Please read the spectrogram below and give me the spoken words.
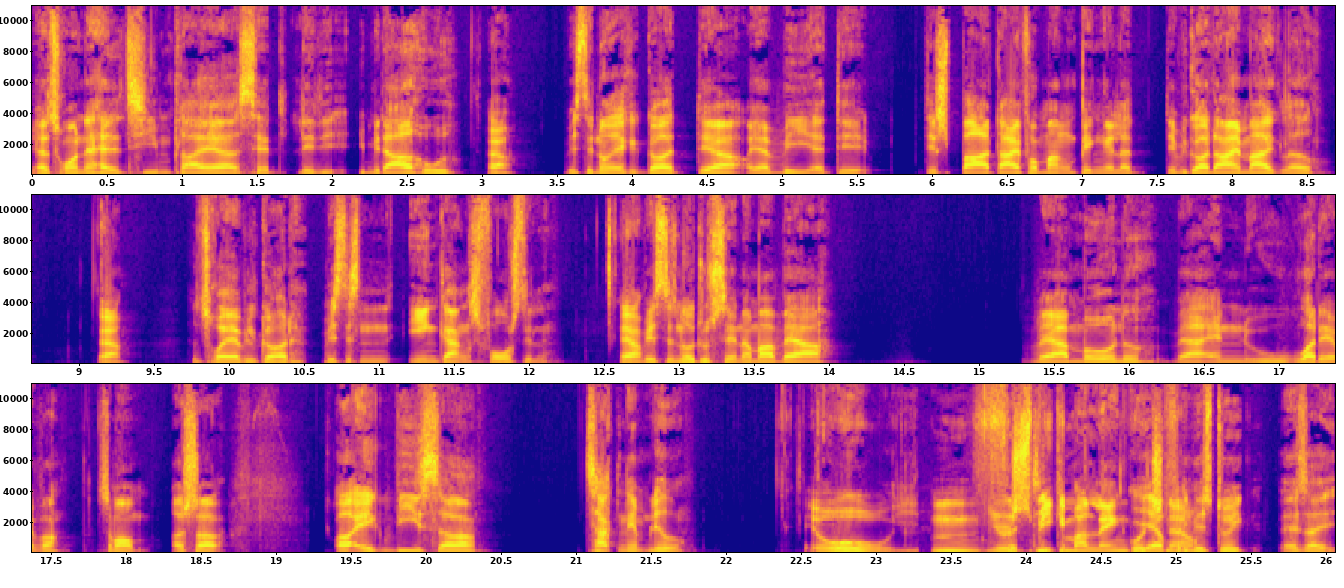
jeg tror, en halv time plejer jeg at sætte lidt i, i mit eget hoved. Ja. Hvis det er noget, jeg kan gøre der, og jeg ved, at det, det sparer dig for mange penge, eller det vil gøre dig meget glad, ja. så tror jeg, jeg vil gøre det, hvis det er sådan en engangsforestilling. Ja. Hvis det er noget, du sender mig hver, hver måned, hver anden uge, whatever, som om, og så og ikke viser taknemmelighed. Jo, mm, you're fordi, speaking my language ja, now. Hvis du ikke, altså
